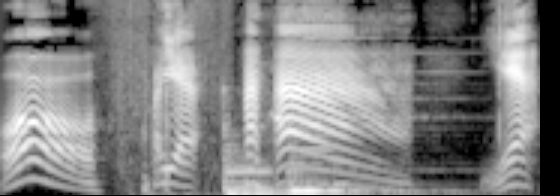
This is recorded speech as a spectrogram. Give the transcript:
Oh. oh, yeah. Ha ha. Yeah.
